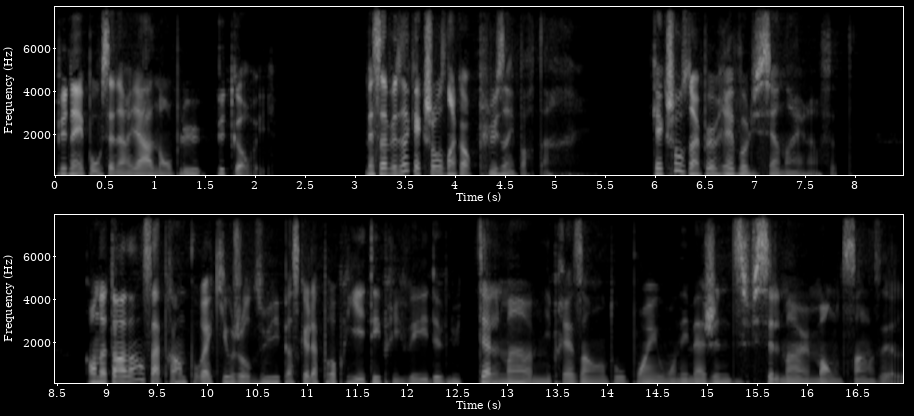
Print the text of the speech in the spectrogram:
Plus d'impôt seigneurial non plus, plus de corvée. Mais ça veut dire quelque chose d'encore plus important. Quelque chose d'un peu révolutionnaire, en fait. Qu'on a tendance à prendre pour acquis aujourd'hui parce que la propriété privée est devenue tellement omniprésente au point où on imagine difficilement un monde sans elle.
